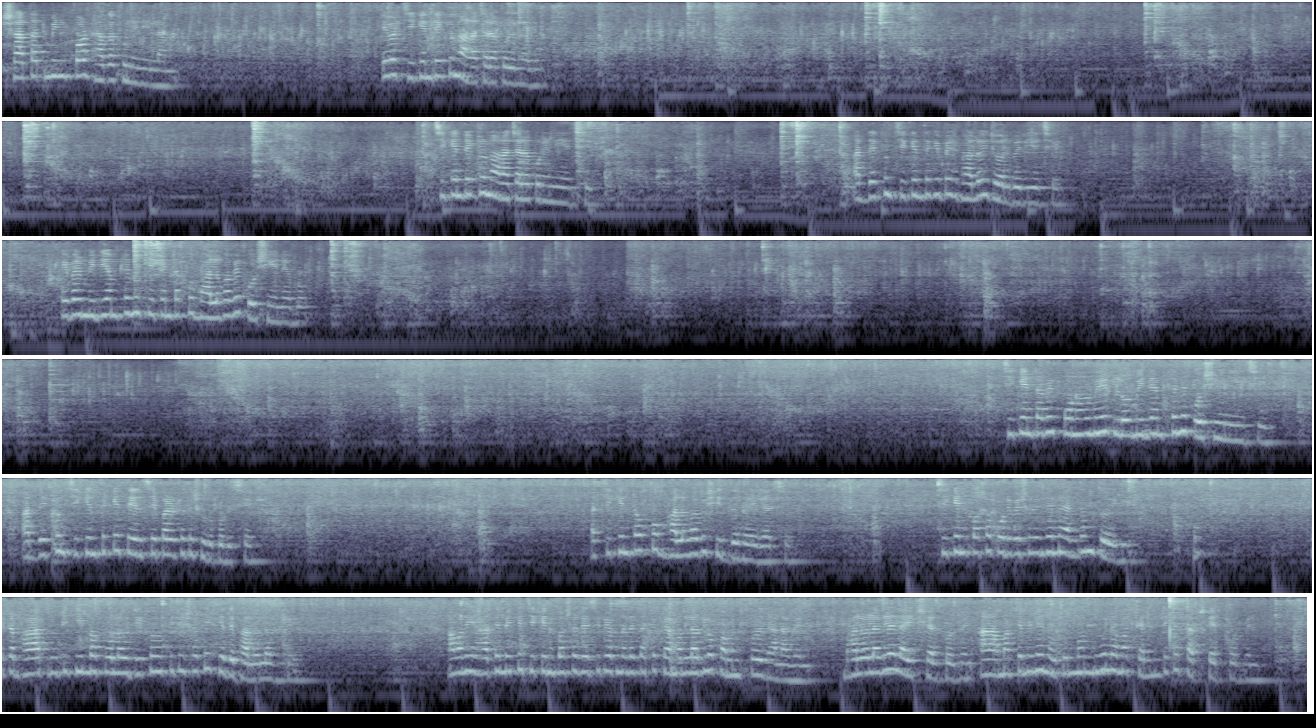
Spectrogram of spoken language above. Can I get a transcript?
সাত আট মিনিট পর ঢাকা খুলে নিলাম। এবার চিকেনটা একটু নাড়াচাড়া করে নেব। চিকেনটা একটু নাড়াচাড়া করে নিয়েছি। আর দেখুন চিকেন থেকে বেশ ভালোই জল বেরিয়েছে। এবার মিডিয়াম ফ্লেমে চিকেনটা খুব ভালোভাবে কষিয়ে নেব। চিকেনটা আমি পনেরো মিনিট লো মিডিয়াম ফ্লেমে কষিয়ে নিয়েছি। আর দেখুন চিকেন থেকে তেল সেপারেট হতে শুরু করেছে। আর চিকেনটাও খুব ভালোভাবে সিদ্ধ হয়ে গেছে। চিকেন কষা পরিবেশনের জন্য একদম তৈরি। এটা ভাত, রুটি কিংবা পোলাও যে কোনো কিছুর সাথেই খেতে ভালো লাগবে। আমার এই হাতে মেখে চিকেন কষার রেসিপি আপনাদের কাছে কেমন লাগল কমেন্ট করে জানাবেন। ভালো লাগলে লাইক শেয়ার করবেন। আর আমার চ্যানেলে নতুন বন্ধু হলে আমার চ্যানেলটিকে সাবস্ক্রাইব করবেন।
